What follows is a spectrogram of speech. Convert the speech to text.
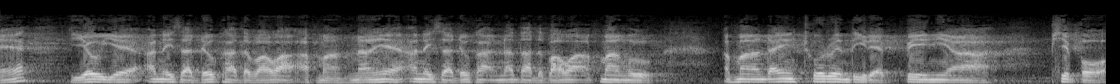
နဲ့ရုပ်ရဲ့အနိစ္စဒုက္ခသဘာဝအမှန်နာမ်ရဲ့အနိစ္စဒုက္ခအနတ္တသဘာဝအမှန်ကိုအမှန်တိုင်းထိုးရင်းသိတဲ့ပညာဖြစ်ပေါ်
